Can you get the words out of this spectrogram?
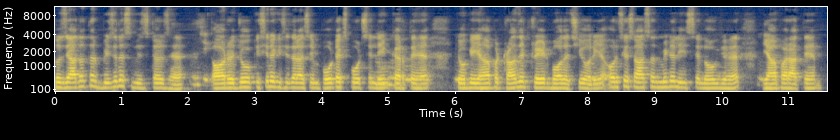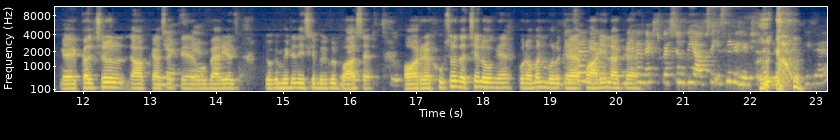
तो ज़्यादातर बिज़नेस विजिटर्स हैं और जो किसी न किसी तरह से इम्पोर्ट एक्सपोर्ट से लिंक करते हैं क्योंकि यहाँ पर ट्रांजिट ट्रेड बहुत अच्छी हो रही है और उसके साथ साथ मिडल ईस्ट से लोग जो है यहाँ पर आते हैं। कल्चरल आप कह सकते हैं वो बैरियर्स क्योंकि मिडल ईस्ट के बिल्कुल पास है। और खूबसूरत अच्छे लोग हैं पुरमन मुल्क है पहाड़ी इलाका है। नेक्स्ट क्वेश्चन भी आपसे इसी रिलेशन है।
